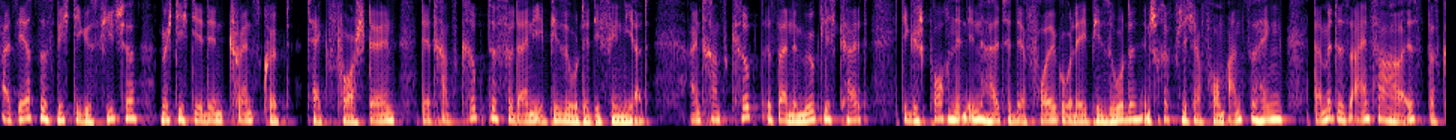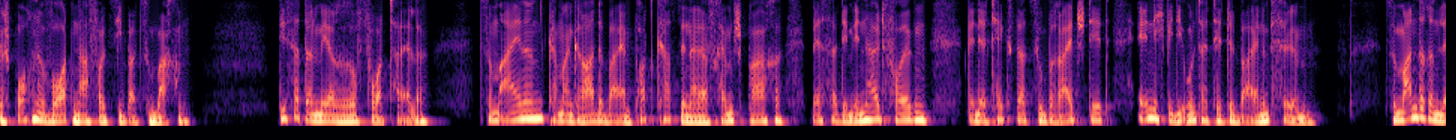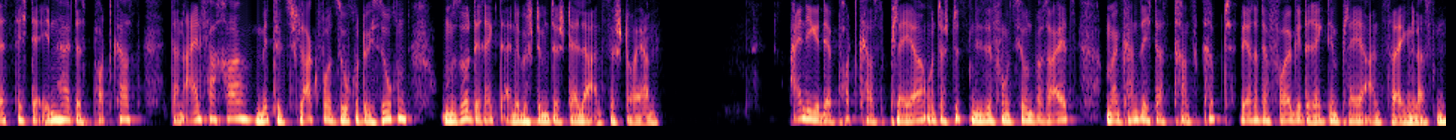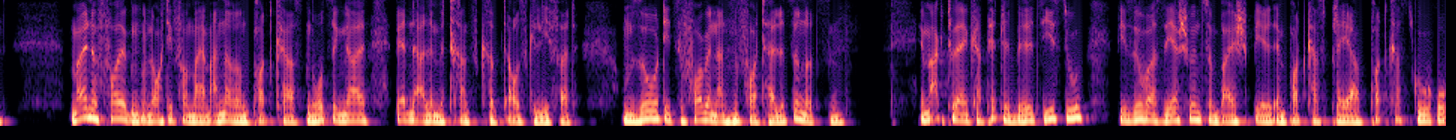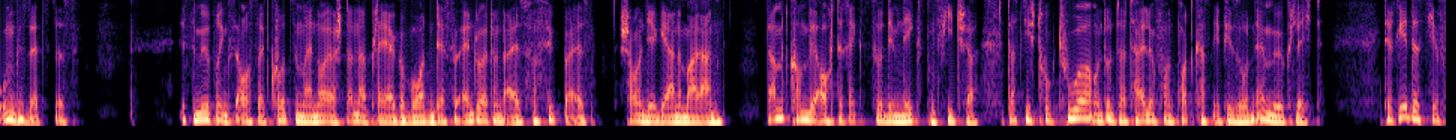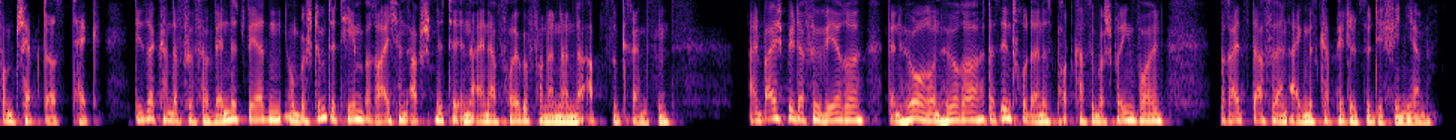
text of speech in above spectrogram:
Als erstes wichtiges Feature möchte ich dir den Transcript-Tag vorstellen, der Transkripte für deine Episode definiert. Ein Transkript ist eine Möglichkeit, die gesprochenen Inhalte der Folge oder Episode in schriftlicher Form anzuhängen, damit es einfacher ist, das gesprochene Wort nachvollziehbar zu machen. Dies hat dann mehrere Vorteile. Zum einen kann man gerade bei einem Podcast in einer Fremdsprache besser dem Inhalt folgen, wenn der Text dazu bereitsteht, ähnlich wie die Untertitel bei einem Film. Zum anderen lässt sich der Inhalt des Podcasts dann einfacher mittels Schlagwortsuche durchsuchen, um so direkt eine bestimmte Stelle anzusteuern. Einige der Podcast-Player unterstützen diese Funktion bereits und man kann sich das Transkript während der Folge direkt im Player anzeigen lassen. Meine Folgen und auch die von meinem anderen Podcast Notsignal werden alle mit Transkript ausgeliefert, um so die zuvor genannten Vorteile zu nutzen. Im aktuellen Kapitelbild siehst du, wie sowas sehr schön zum Beispiel im Podcast-Player Podcast Guru umgesetzt ist. Ist im Übrigen auch seit kurzem ein neuer Standard-Player geworden, der für Android und iOS verfügbar ist. Schauen dir gerne mal an. Damit kommen wir auch direkt zu dem nächsten Feature, das die Struktur und Unterteilung von Podcast-Episoden ermöglicht. Die Rede ist hier vom Chapters-Tag. Dieser kann dafür verwendet werden, um bestimmte Themenbereiche und Abschnitte in einer Folge voneinander abzugrenzen ein Beispiel dafür wäre, wenn Hörerinnen und Hörer das Intro deines Podcasts überspringen wollen, bereits dafür ein eigenes Kapitel zu definieren.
